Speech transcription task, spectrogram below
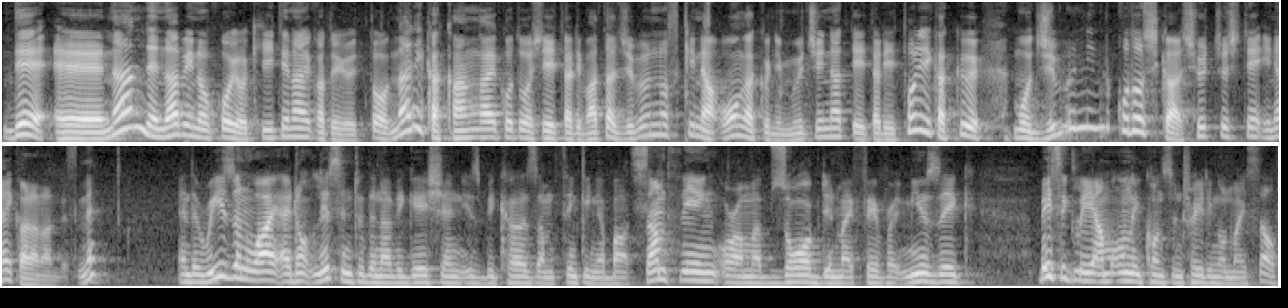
で、えーなんでナビの声を聞いてないかというと何か考え事をしていたりまた自分の好きな音楽に夢中になっていたりとにかくもう自分のことしか集中していないからなんですね And the reason why I don't listen to the navigation is because I'm thinking about something or I'm absorbed in my favorite music. Basically, I'm only concentrating on myself.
